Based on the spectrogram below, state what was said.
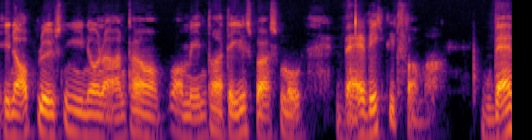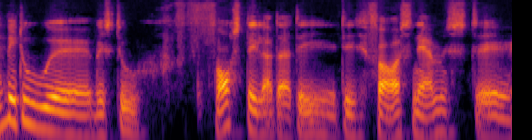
en opløsning i nogle andre og, og mindre delspørgsmål. Hvad er vigtigt for mig? Hvad vil du, øh, hvis du forestiller dig det, det for os nærmest, øh,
